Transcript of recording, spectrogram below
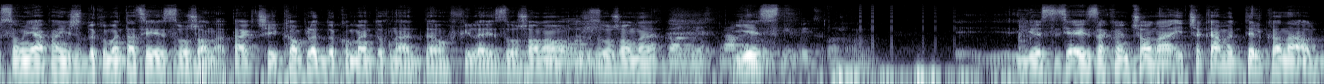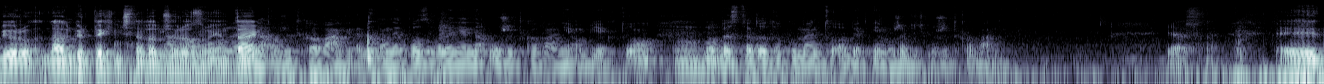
Wspomniała Pani, że dokumentacja jest złożona, tak? Czyli komplet dokumentów na tę chwilę jest złożoną, Musi- złożone. Zgodnie z prawem Jest- musi być złożone. Inwestycja jest zakończona i czekamy tylko na odbiór, na odbiór techniczny, dobrze Na rozumiem, tak? Na użytkowanie, tak zwane pozwolenie na użytkowanie obiektu. Mhm. Bo bez tego dokumentu obiekt nie może być użytkowany. Jasne. Yy,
